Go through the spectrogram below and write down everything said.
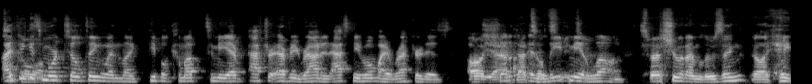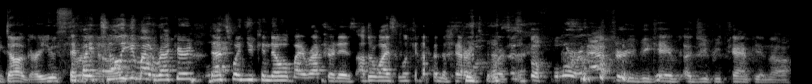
I think it's on. more tilting when like people come up to me ev- after every round and ask me what my record is. Oh yeah, Shut up and leave me me too. alone. Especially when I'm losing, they're like, "Hey, Doug, are you?" If I tell you my record, that's when you can know what my record is. Otherwise, look it up in the pairings board. Was this before or after you became a GP champion, though?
